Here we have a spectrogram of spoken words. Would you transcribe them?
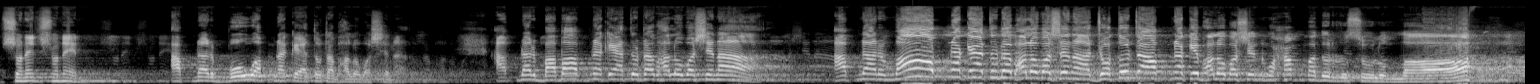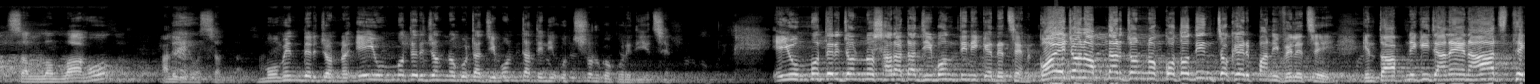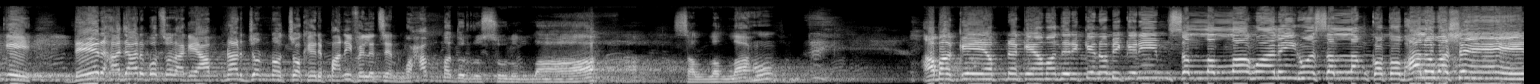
শোনেন শোনেন, আপনার বউ আপনাকে এতটা ভালোবাসে না। আপনার বাবা আপনাকে এতটা ভালোবাসে না। আপনার মা আপনাকে এতটা ভালোবাসে না, যতটা আপনাকে ভালোবাসেন মোহাম্মদুর রসুল্লাহ সাল্লাহ আলী মোমেনদের জন্য, এই উম্মতের জন্য গোটা জীবনটা তিনি উৎসর্গ করে দিয়েছেন। এই উম্মতের জন্য সারাটা জীবন তিনি কেঁদেছেন। কয়জন আপনার জন্য কতদিন চোখের পানি ফেলেছে? কিন্তু আপনি কি জানেন, আজ থেকে দেড় হাজার বছর আগে আপনার জন্য চোখের পানি ফেলেছেন মোহাম্মদুর রসুল্লাহ সাল্লাহ আমাকে, আপনাকে, আমাদেরকে নবী করিম ওয়াসাল্লাম কত ভালোবাসেন।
